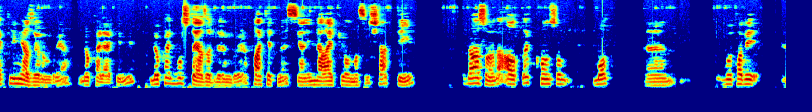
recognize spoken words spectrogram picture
IP'mi yazıyorum buraya. Lokal IP'mi. Lokal host da yazabilirim buraya. Fark etmez. Yani illa IP olması şart değil. Daha sonra da altta console mod e, bu tabi e,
